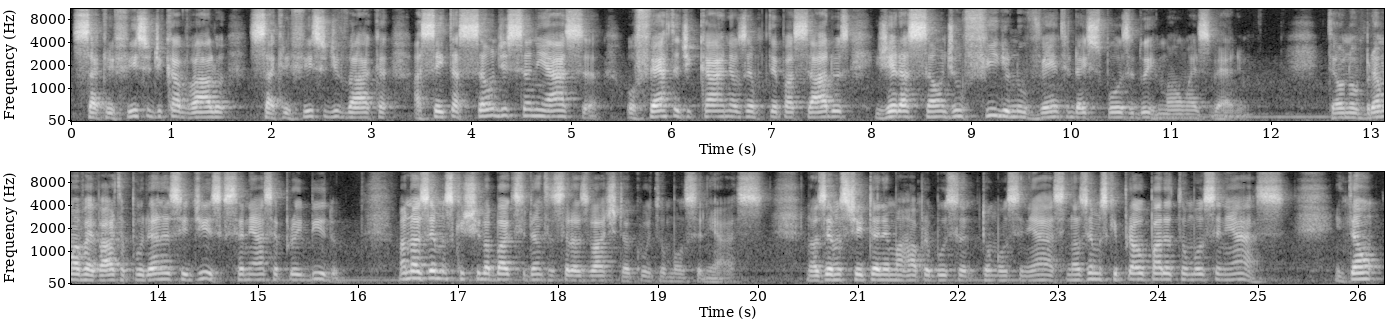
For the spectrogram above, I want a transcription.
sacrifício de cavalo, sacrifício de vaca, aceitação de sannyasa, oferta de carne aos antepassados geração de um filho no ventre da esposa do irmão mais velho. Então, no Brahma Vaivarta Purana se diz que sannyasa é proibido. Mas nós vemos que Srila Bhaktisiddhanta Sarasvati Thakur tomou sannyasa. Nós vemos Chaitanya Mahaprabhu tomou sannyasa. Nós vemos que Prabhupada tomou sannyasa. Então,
